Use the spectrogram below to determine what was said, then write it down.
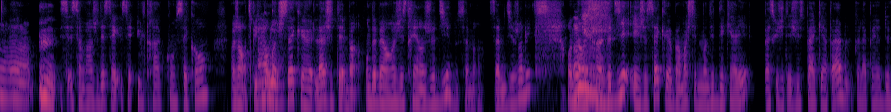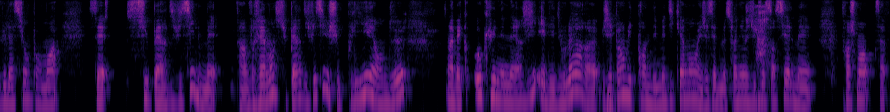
Mmh. Ça je veux c'est ultra conséquent. genre, typiquement, ah moi, je sais que là, j'étais, ben, on devait enregistrer un jeudi, nous sommes un samedi aujourd'hui. On devait enregistrer un jeudi et je sais que ben, moi, je t'ai demandé de décaler parce que j'étais juste pas capable, que la période d'ovulation pour moi, c'est super difficile, mais enfin vraiment super difficile. Je suis pliée en deux avec aucune énergie et des douleurs. Euh, j'ai pas envie de prendre des médicaments et j'essaie de me soigner aux huiles essentielles, mais franchement, ça,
